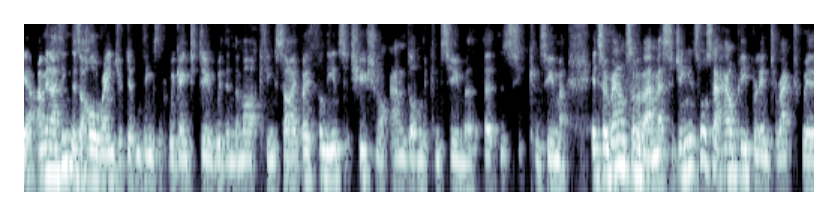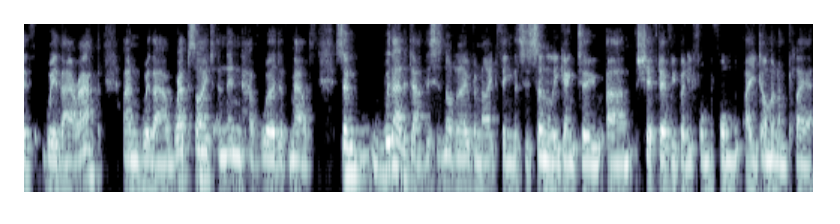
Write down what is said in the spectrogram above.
Yeah, I mean, I think there's a whole range of different things that we're going to do within the marketing side, both on the institutional and on the consumer. Uh, consumer, it's around some of our messaging. It's also how people interact with with our app and with our website, and then have word of mouth. So, without a doubt, this is not an overnight thing. This is suddenly going to um, shift everybody from from a dominant player,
